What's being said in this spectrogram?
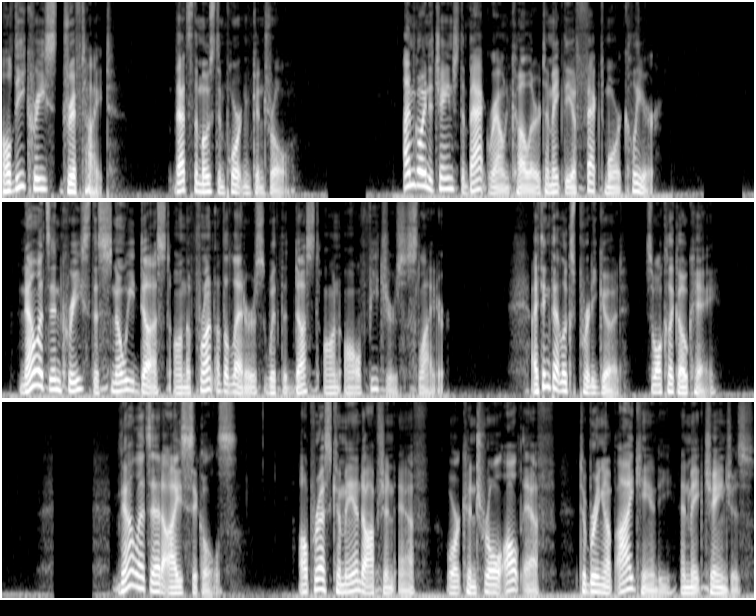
I'll decrease drift height. That's the most important control. I'm going to change the background color to make the effect more clear. Now let's increase the snowy dust on the front of the letters with the Dust on All Features slider. I think that looks pretty good, so I'll click OK. Now let's add icicles. I'll press Command Option F or Control Alt F to bring up eye candy and make changes.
